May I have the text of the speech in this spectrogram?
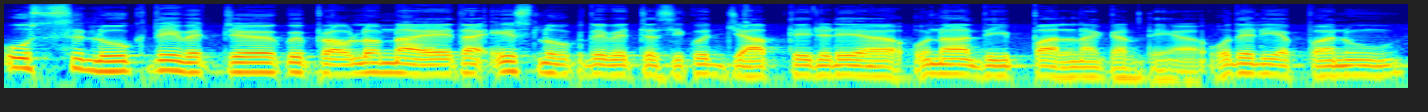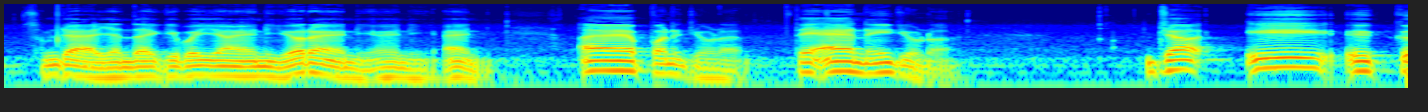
ਉਸ ਲੋਕ ਦੇ ਵਿੱਚ ਕੋਈ ਪ੍ਰੋਬਲਮ ਨਾ ਆਏ ਤਾਂ ਇਸ ਲੋਕ ਦੇ ਵਿੱਚ ਅਸੀਂ ਕੁਝ ਜਾਪਤੇ ਜਿਹੜੇ ਆ, ਉਹਨਾਂ ਦੀ ਪਾਲਣਾ ਕਰਦੇ ਆ ਉਹਦੇ ਲਈ ਆਪਾਂ ਨੂੰ ਸਮਝਾਇਆ ਜਾਂਦਾ ਕਿ ਬਈ ਐ ਨਹੀਂ ਯਾਰ ਐ ਨਹੀਂ ਐ ਨਹੀਂ ਐ ਨਹੀਂ। ਐ ਆਪਾਂ ਨਹੀਂ ਜਿਉਣਾ ਤੇ ਐ ਨਹੀਂ ਜਿਉਣਾ। ਜਾਂ ਇਹ ਇੱਕ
